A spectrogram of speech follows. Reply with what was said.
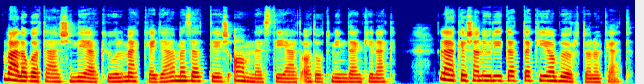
válogatás nélkül megkegyelmezett és amnestiát adott mindenkinek. Lelkesen ürítette ki a börtönöket.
